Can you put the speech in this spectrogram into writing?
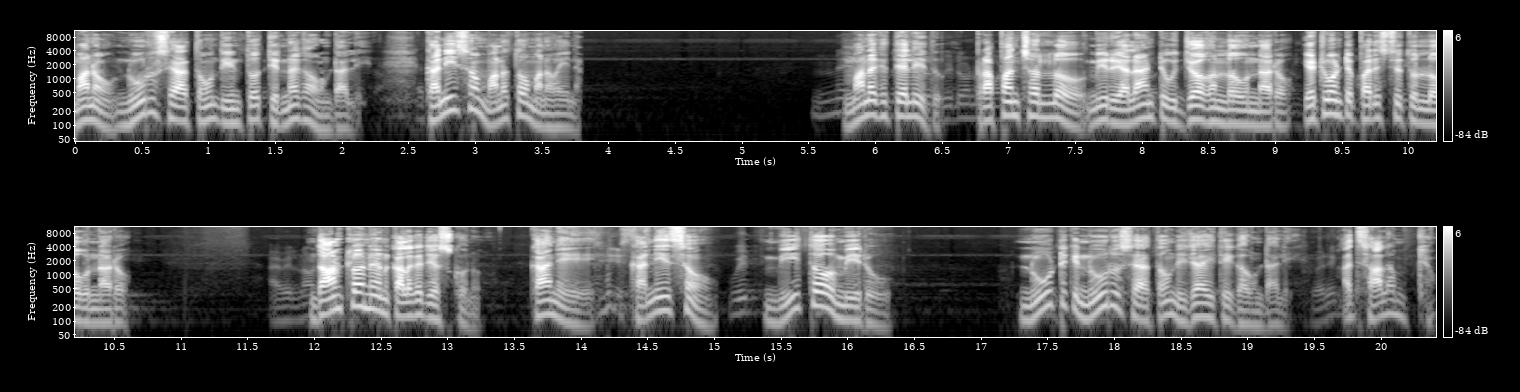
మనం నూరు శాతం దీంతో తిన్నగా ఉండాలి. కనీసం మనతో మనమైనా. మనకు తెలీదు ప్రపంచంలో మీరు ఎలాంటి ఉద్యోగంలో ఉన్నారో ఎటువంటి పరిస్థితుల్లో ఉన్నారో. దాంట్లో నేను కలగజేసుకోను. కానీ కనీసం మీతో మీరు నూటికి నూరు శాతం నిజాయితీగా ఉండాలి. అది చాలా ముఖ్యం.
